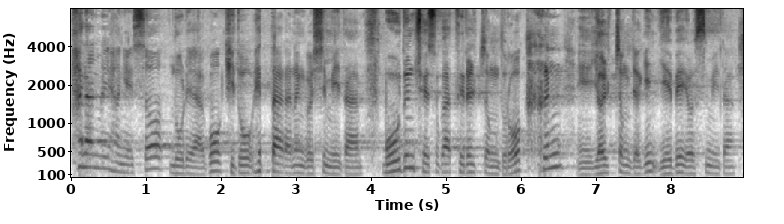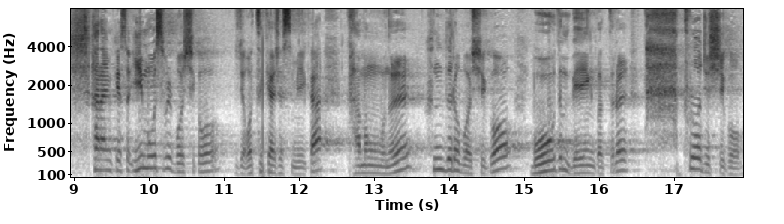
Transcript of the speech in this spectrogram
하나님을 향해서 노래하고 기도했다라는 것입니다. 모든 죄수가 들을 정도로 큰 예, 열정적인 예배였습니다. 하나님께서 이 모습을 보시고 이제 어떻게 하셨습니까? 감옥문을 흔들어 보시고 모든 매인 것들을 다 풀어주시고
